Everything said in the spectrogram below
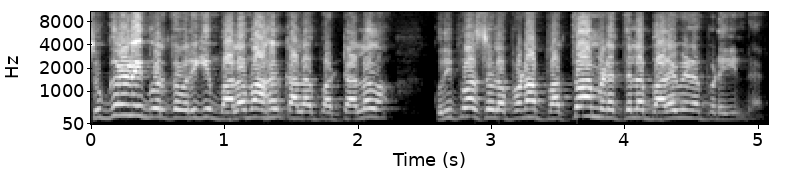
சுக்கிரனை பொறுத்த வரைக்கும் பலமாக காலப்பட்டாலும் குறிப்பாக சொல்லப்போனால் பத்தாம் இடத்துல பலவீனப்படுகின்றார்.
